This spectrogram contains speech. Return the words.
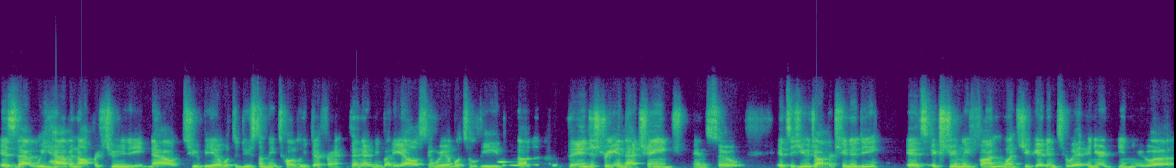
is that we have an opportunity now to be able to do something totally different than anybody else. And we're able to lead uh, the industry in that change. And so it's a huge opportunity. It's extremely fun once you get into it and you're and you uh,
